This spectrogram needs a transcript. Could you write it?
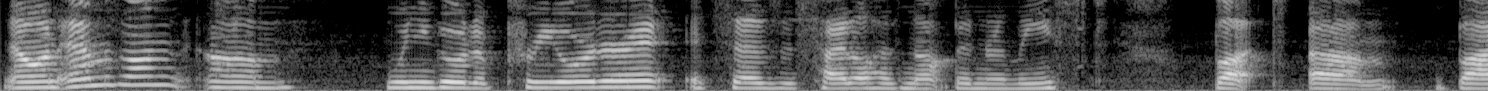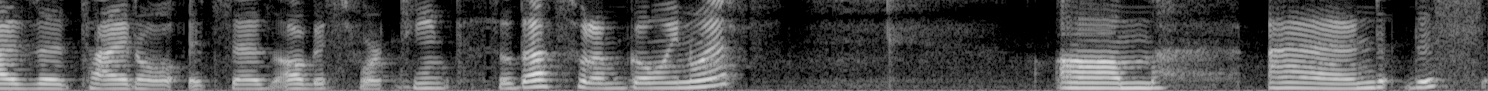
Now on Amazon, um, when you go to pre-order it, it says this title has not been released. But um, by the title, it says August 14th. So that's what I'm going with. Um, and this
